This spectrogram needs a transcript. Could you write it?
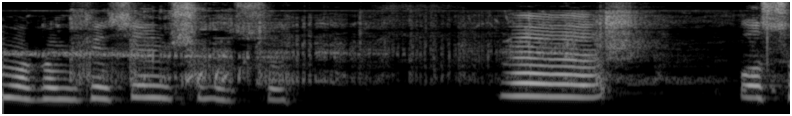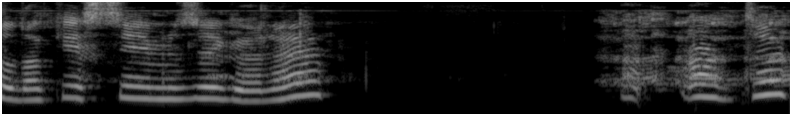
Hadi bakalım keselim şu boss'u. Ve boss'u da kestiğimize göre artık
